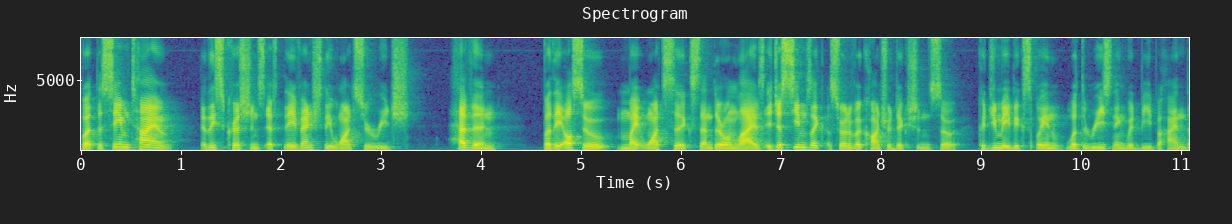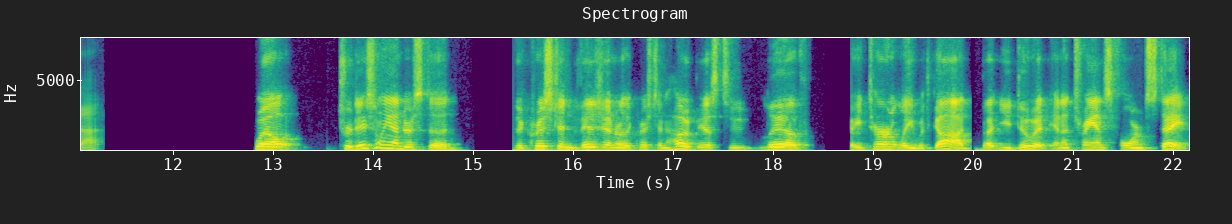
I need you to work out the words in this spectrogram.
But at the same time, at least Christians, if they eventually want to reach heaven, but they also might want to extend their own lives, it just seems like a sort of a contradiction. So, could you maybe explain what the reasoning would be behind that? Well, traditionally understood, the Christian vision or the Christian hope is to live eternally with God, but you do it in a transformed state.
